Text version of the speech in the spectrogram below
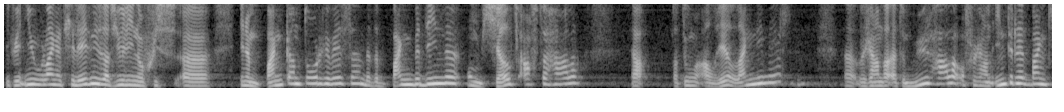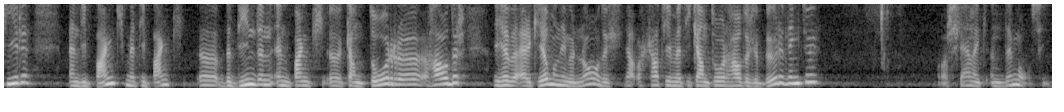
Ik weet niet hoe lang het geleden is dat jullie nog eens uh, in een bankkantoor geweest zijn, bij de bankbediende, om geld af te halen. Ja, dat doen we al heel lang niet meer. Uh, we gaan dat uit de muur halen of we gaan internetbankieren. En die bank met die bankbedienden en bankkantoorhouder, die hebben we eigenlijk helemaal niet meer nodig. Ja, wat gaat hier met die kantoorhouder gebeuren, denkt u? Waarschijnlijk een demotie.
